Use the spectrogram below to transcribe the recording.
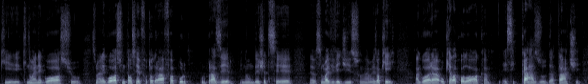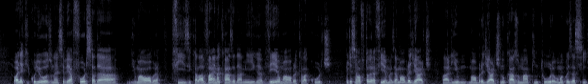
que, que não é negócio. Se não é negócio então você fotografa por, por prazer e não deixa de ser é, você não vai viver disso né mas ok. Agora o que ela coloca esse caso da Tati Olha que curioso, né? Você vê a força da, de uma obra física. Ela vai na casa da amiga, vê uma obra que ela curte. Podia ser uma fotografia, mas é uma obra de arte. Ali, uma obra de arte, no caso, uma pintura, alguma coisa assim.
